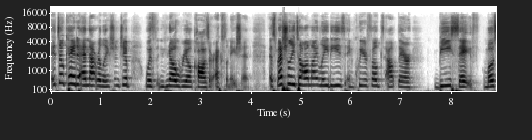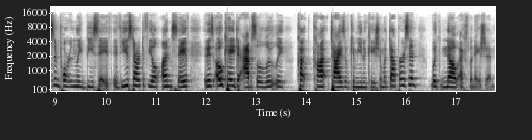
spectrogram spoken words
it's okay to end that relationship with no real cause or explanation. Especially to all my ladies and queer folks out there, be safe. Most importantly, be safe. If you start to feel unsafe, it is okay to absolutely cut ties of communication with that person with no explanation.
